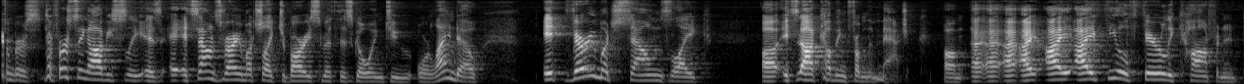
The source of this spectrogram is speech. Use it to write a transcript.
the first thing, obviously, is it sounds very much like Jabari Smith is going to Orlando. It very much sounds like uh, it's not coming from the Magic. Um, I, I, I, I feel fairly confident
